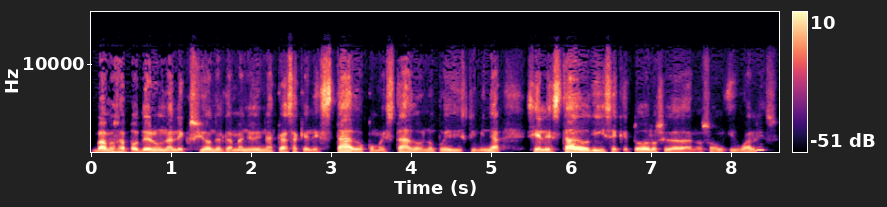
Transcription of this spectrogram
vamos a poner una lección del tamaño de una casa que el Estado, como Estado, no puede discriminar. Si el Estado dice que todos los ciudadanos son iguales,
